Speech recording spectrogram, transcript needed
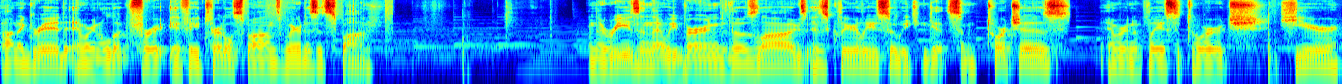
on a grid, and we're going to look for if a turtle spawns, where does it spawn? And the reason that we burned those logs is clearly so we can get some torches. And we're going to place the torch here.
